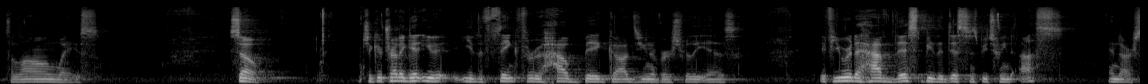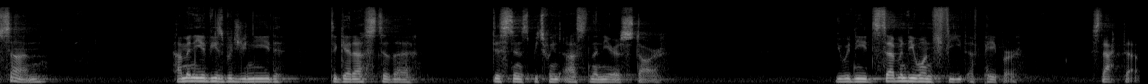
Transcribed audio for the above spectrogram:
It's a long ways. So, to try to get you, you to think through how big God's universe really is. If you were to have this be the distance between us and our sun, how many of these would you need to get us to the distance between us and the nearest star? You would need 71 feet of paper stacked up.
